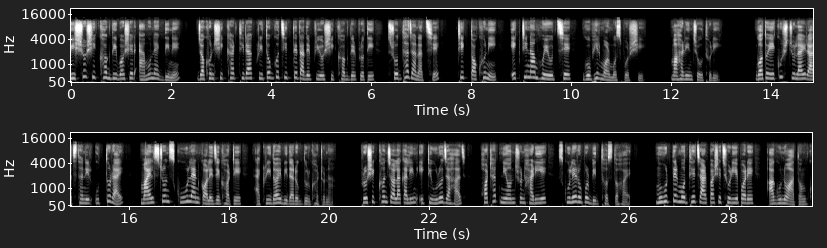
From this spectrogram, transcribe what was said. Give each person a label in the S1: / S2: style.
S1: বিশ্ব শিক্ষক দিবসের এমন এক দিনে, যখন শিক্ষার্থীরা কৃতজ্ঞ চিত্তে তাদের প্রিয় শিক্ষকদের প্রতি শ্রদ্ধা জানাচ্ছে, ঠিক তখনই একটি নাম হয়ে উঠছে গভীর মর্মস্পর্শী, মাহারিন চৌধুরী। গত একুশ জুলাই রাজধানীর উত্তরায় মাইলস্টোন স্কুল অ্যান্ড কলেজে ঘটে এক হৃদয় বিদারক দুর্ঘটনা। প্রশিক্ষণ চলাকালীন একটি উড়োজাহাজ হঠাৎ নিয়ন্ত্রণ হারিয়ে স্কুলের ওপর বিধ্বস্ত হয়। মুহূর্তের মধ্যে চারপাশে ছড়িয়ে পড়ে আগুন ও আতঙ্ক।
